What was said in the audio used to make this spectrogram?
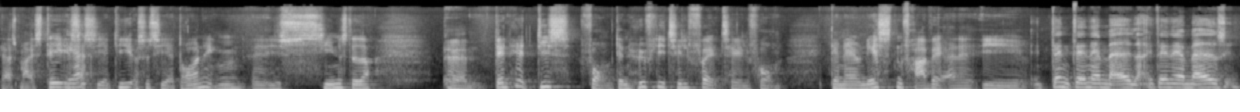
deres majestæt, ja. så siger de, og så siger jeg dronningen øh, i sine steder. Øh, den her dis-form, den høflige tiltaleform, den er jo næsten fraværende i... Den, den er meget lang, den er meget,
